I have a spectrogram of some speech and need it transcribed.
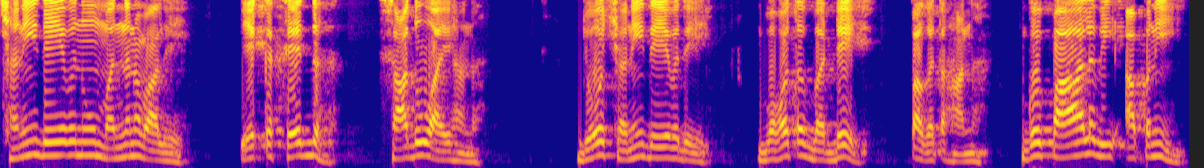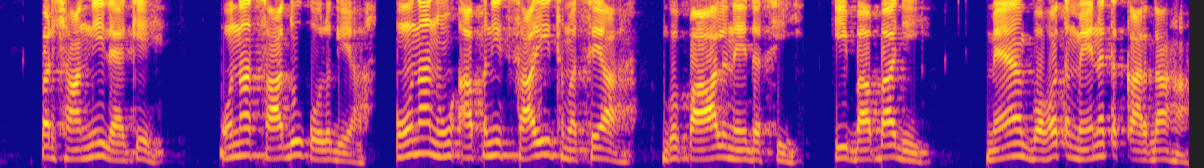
ਸ਼ਨੀ ਦੇਵ ਨੂੰ ਮੰਨਣ ਵਾਲੇ ਇੱਕ ਸਿੱਧ ਸਾਧੂ ਆਏ ਹਨ, ਜੋ ਸ਼ਨੀ ਦੇਵ ਦੇ ਬਹੁਤ ਵੱਡੇ ਭਗਤ ਹਨ। ਗੋਪਾਲ ਵੀ ਆਪਣੀ ਪਰੇਸ਼ਾਨੀ ਲੈ ਕੇ ਉਹਨਾਂ ਸਾਧੂ ਕੋਲ ਗਿਆ। ਉਹਨਾਂ ਨੂੰ ਆਪਣੀ ਸਾਰੀ ਸਮੱਸਿਆ ਗੋਪਾਲ ਨੇ ਦੱਸੀ ਕਿ, ਬਾਬਾ ਜੀ, ਮੈਂ ਬਹੁਤ ਮਿਹਨਤ ਕਰਦਾ ਹਾਂ,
